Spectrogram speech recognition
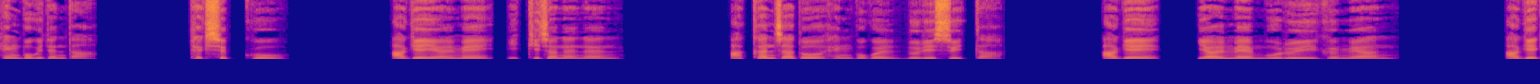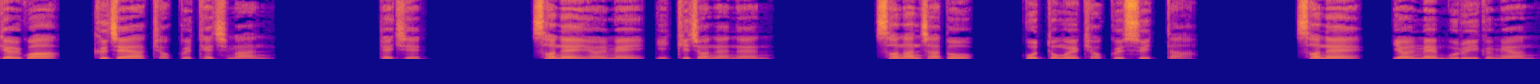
행복이 된다. 119. 악의 열매 익기 전에는 악한 자도 행복을 누릴 수 있다. 악의 열매 무르익으면 악의 결과 그제야 겪을 테지만 110. 선의 열매 익기 전에는 선한 자도 고통을 겪을 수 있다. 선의 열매 무르익으면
